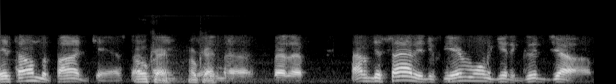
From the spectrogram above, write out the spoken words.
It's on the podcast. I okay. Think. Okay. And, uh, but uh, I've decided if you ever want to get a good job,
